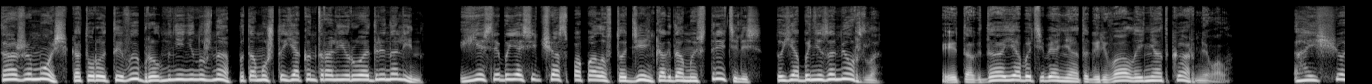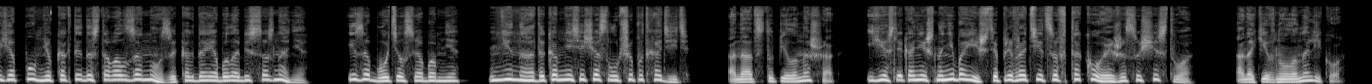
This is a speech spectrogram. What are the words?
Та же мощь, которую ты выбрал, мне не нужна, потому что я контролирую адреналин. Если бы я сейчас попала в тот день, когда мы встретились, то я бы не замерзла. И тогда я бы тебя не отогревал и не откармливал. А еще я помню, как ты доставал занозы, когда я была без сознания, и заботился обо мне. Не надо ко мне сейчас лучше подходить. Она отступила на шаг. «Если, конечно, не боишься превратиться в такое же существо». Она кивнула на Лику.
